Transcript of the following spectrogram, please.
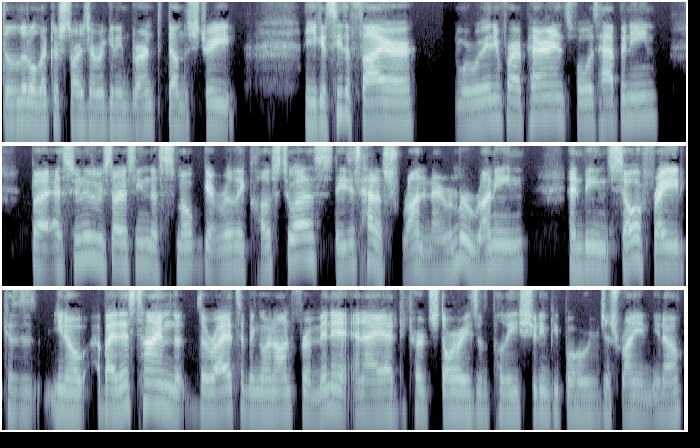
the little liquor stores that were getting burnt down the street. And you could see the fire. We're waiting for our parents, what was happening. But as soon as we started seeing the smoke get really close to us, they just had us run. And I remember running and being so afraid because, you know, by this time the, the riots had been going on for a minute and I had heard stories of the police shooting people who were just running, you know.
